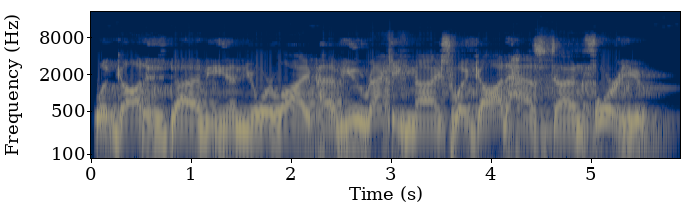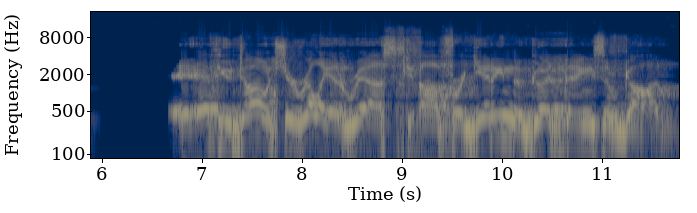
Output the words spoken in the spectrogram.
what God has done in your life? Have you recognized what God has done for you? If you don't, you're really at risk of forgetting the good things of God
